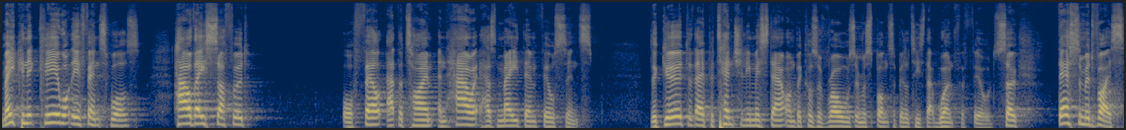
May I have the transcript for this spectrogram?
making it clear what the offense was, how they suffered or felt at the time, and how it has made them feel since. The good that they potentially missed out on because of roles and responsibilities that weren't fulfilled. So there's some advice.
